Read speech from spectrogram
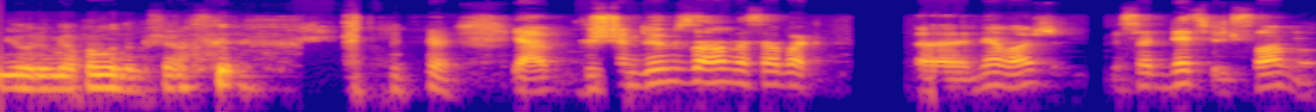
yorum yapamadım şu an. Ya düşündüğümüz zaman mesela bak e, ne var? Mesela Netflix var mı?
